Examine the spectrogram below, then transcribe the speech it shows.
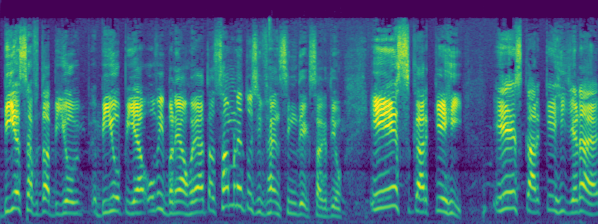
ਬੀਐਸਐਫ ਦਾ ਬੀਓ ਬੀਓਪੀ ਹੈ ਉਹ ਵੀ ਬਣਿਆ ਹੋਇਆ ਤਾਂ ਸਾਹਮਣੇ ਤੁਸੀਂ ਫੈਂਸਿੰਗ ਦੇਖ ਸਕਦੇ ਹੋ। ਇਸ ਕਰਕੇ ਹੀ ਇਸ ਕਰਕੇ ਹੀ ਜਿਹੜਾ ਹੈ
